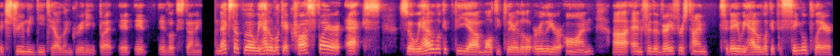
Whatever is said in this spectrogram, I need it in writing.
extremely detailed and gritty but it it, it looks stunning next up uh, we had a look at crossfire x so we had a look at the uh, multiplayer a little earlier on uh, and for the very first time today we had a look at the single player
